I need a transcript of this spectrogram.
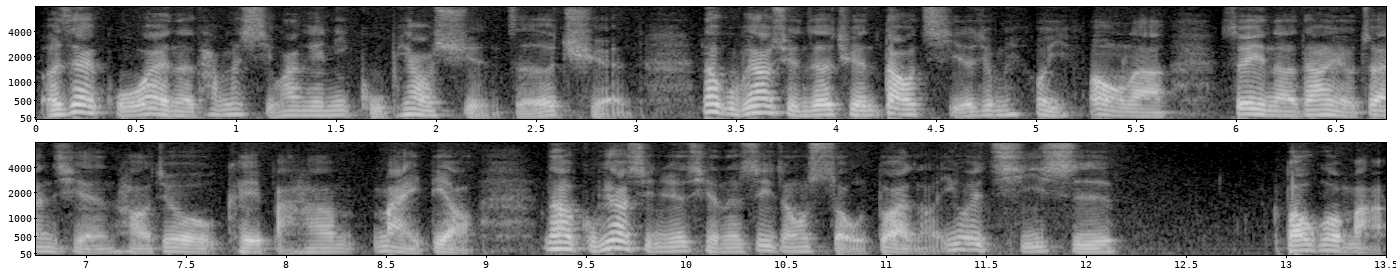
而在国外呢，他们喜欢给你股票选择权。那股票选择权到期了就没有用了，所以呢，当然有赚钱，好就可以把它卖掉。那股票选择权呢是一种手段啊，因为其实包括马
